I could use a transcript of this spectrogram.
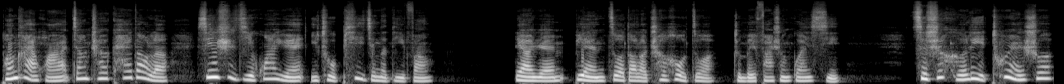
彭海华将车开到了新世纪花园一处僻静的地方，两人便坐到了车后座，准备发生关系。此时何丽突然说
